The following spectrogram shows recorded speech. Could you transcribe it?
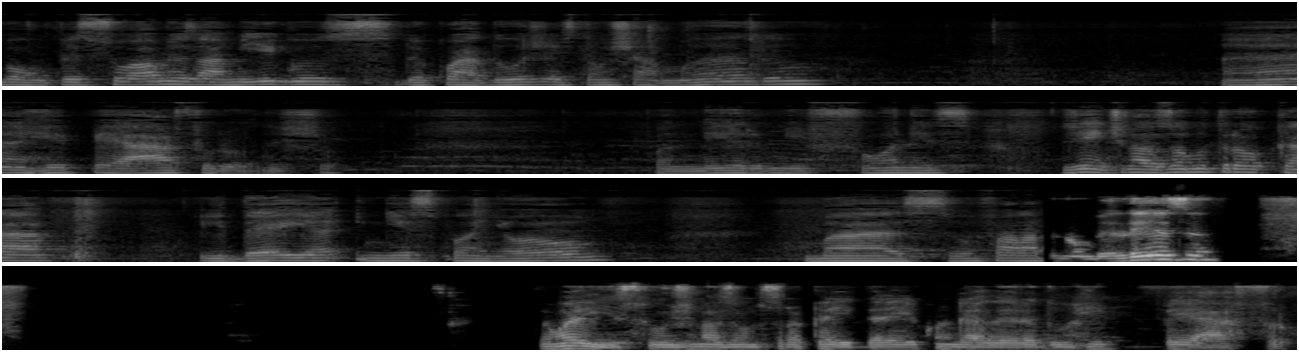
Bom, pessoal, meus amigos do Equador já estão chamando. Ah, RP Afro, deixa eu. Paneiro, Mifones. Gente, nós vamos trocar ideia em espanhol, mas vamos falar. Não, beleza? Então é isso. Hoje nós vamos trocar ideia com a galera do RP Afro.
